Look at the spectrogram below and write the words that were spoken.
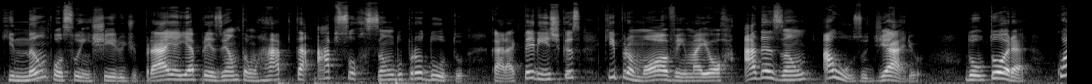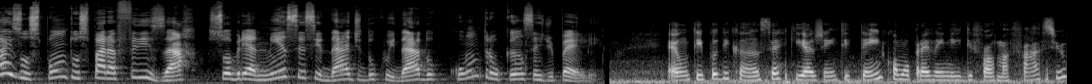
que não possuem cheiro de praia e apresentam rápida absorção do produto, características que promovem maior adesão ao uso diário. Doutora, Quais os pontos para frisar sobre a necessidade do cuidado contra o câncer de pele? É um tipo de câncer que a gente tem como prevenir de forma fácil,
